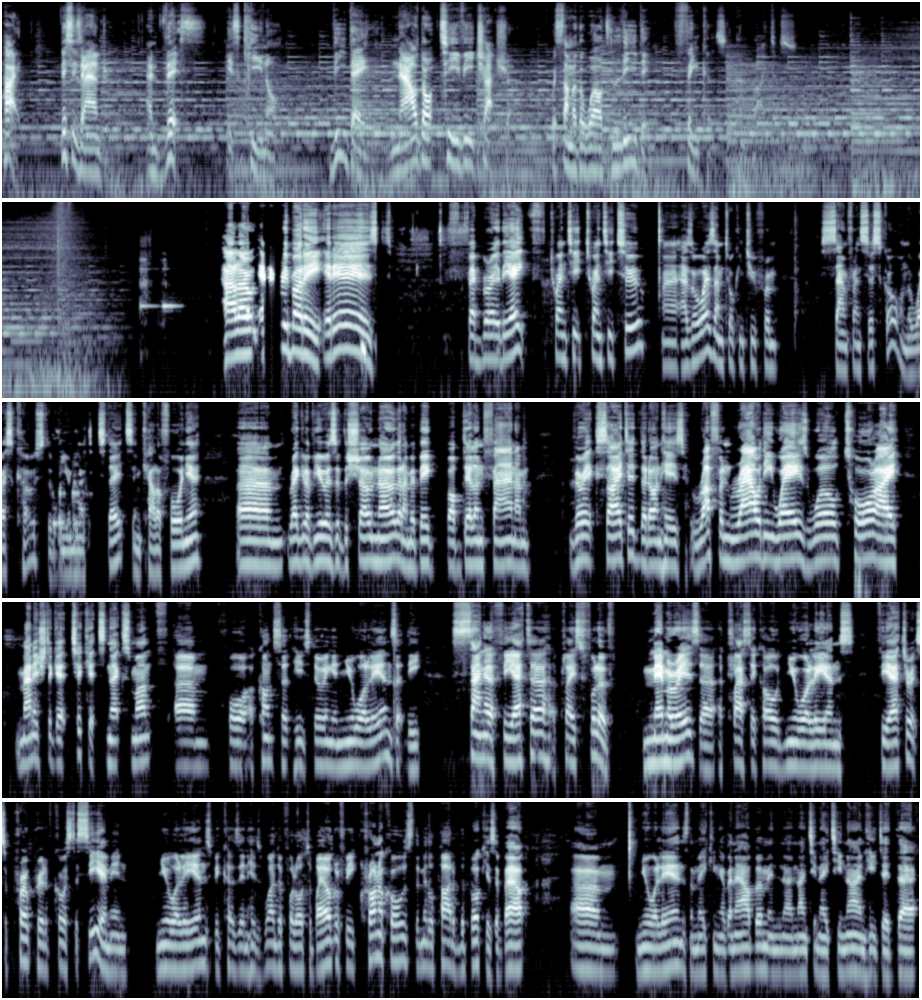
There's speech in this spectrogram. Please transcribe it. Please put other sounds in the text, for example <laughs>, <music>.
Hi, this is Andrew, and this is Keen On, the daily now.tv chat show with some of the world's leading thinkers and writers. Hello, everybody. It is February the 8th, 2022. Uh, as always, I'm talking to you from San Francisco on the west coast of the <laughs> United States in California. Um, regular viewers of the show know that I'm a big Bob Dylan fan. I'm very excited that on his Rough and Rowdy Ways World Tour, I managed to get tickets next month um, for a concert he's doing in New Orleans at the Sanger Theater, a place full of memories, uh, a classic old New Orleans theater. It's appropriate, of course, to see him in New Orleans because in his wonderful autobiography, Chronicles, the middle part of the book is about um, New Orleans, the making of an album in uh, 1989 he did there.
